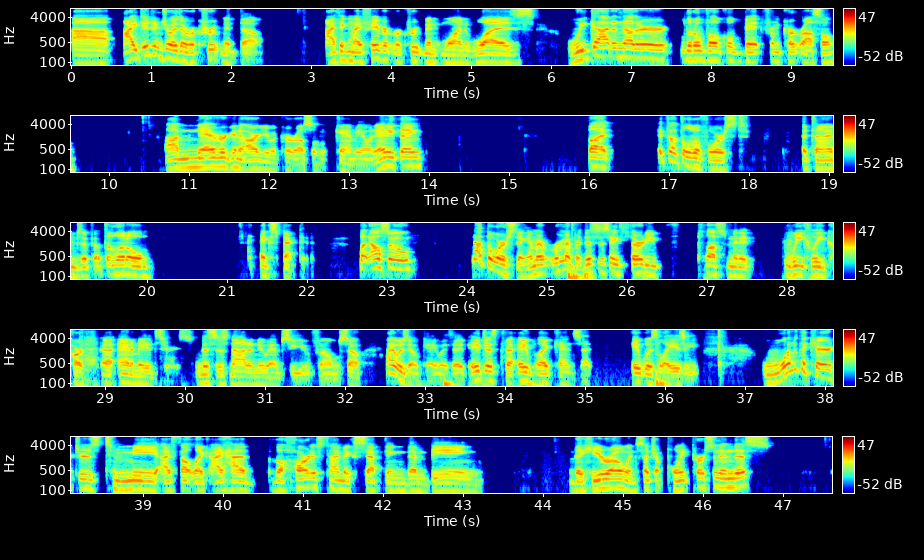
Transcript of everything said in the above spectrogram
Uh, I did enjoy the recruitment, though. I think my favorite recruitment one was we got another little vocal bit from Kurt Russell. I'm never going to argue with Kurt Russell cameo in anything, but it felt a little forced at times. It felt a little expected, but also not the worst thing. I mean, remember, this is a 30 plus minute weekly cart uh, animated series. This is not a new MCU film, so I was okay with it. It just, it, like Ken said, it was lazy. One of the characters to me, I felt like I had the hardest time accepting them being the hero and such a point person in this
